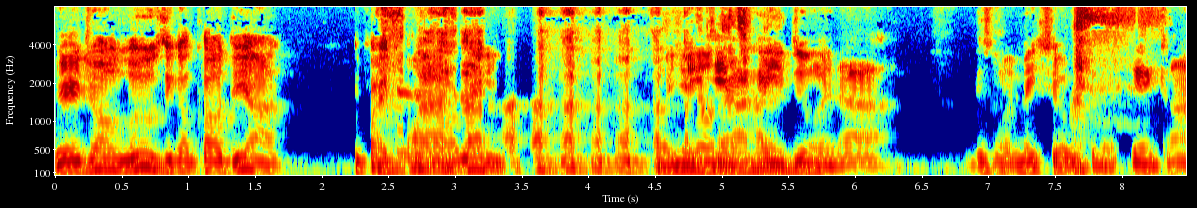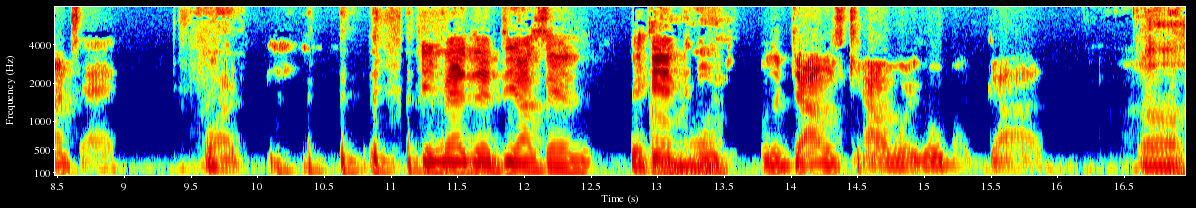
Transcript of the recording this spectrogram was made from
Jerry Jones lose, he gonna call Deion. He probably called already. Oh, you know hey, Deion, how right. you doing? Ah, just want to make sure we can stay in contact. What? can you imagine that Deion Sanders, the head Oh, man. Coach the Dallas Cowboys? Oh my God! Oh,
